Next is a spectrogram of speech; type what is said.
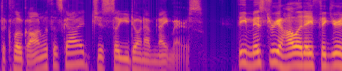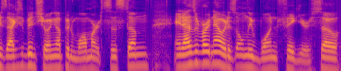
the cloak on with this guy just so you don't have nightmares. The mystery holiday figure has actually been showing up in Walmart system, and as of right now, it is only one figure. So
